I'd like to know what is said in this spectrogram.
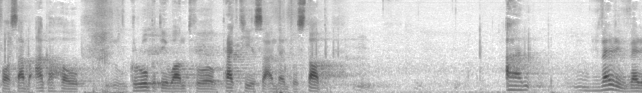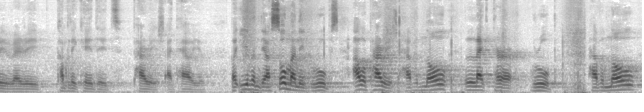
for some alcohol group they want to practice and then to stop. And very, very, very complicated parish, I tell you. But even there are so many groups, our parish have no lector group, have no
